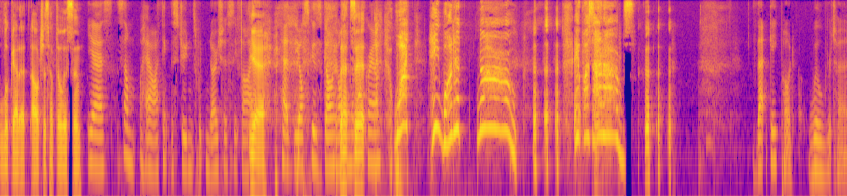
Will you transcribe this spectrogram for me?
look at it. I'll just have to listen. Yes, somehow I think the students would notice if I Yeah. had the Oscars going on That's in the it. background. What? He won it? No, it was Adams. That Geek Pod will return.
